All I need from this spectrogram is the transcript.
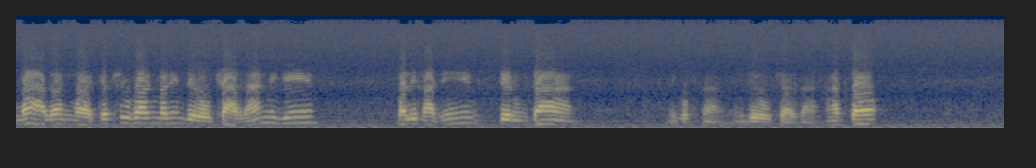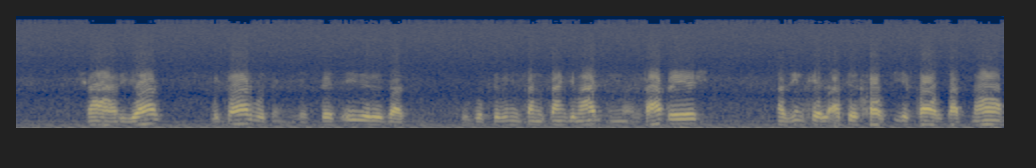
ما الان مرکبش رو کار می‌بریم درو کردن میگیم. ولی قدیم درودن می‌گفتن این درو کردن. حتی شهریار به کار بوده. قطعی داره در گفته بینید سنگ سنگ مرد قبرش از این خلعت خاصی کار بدنام.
